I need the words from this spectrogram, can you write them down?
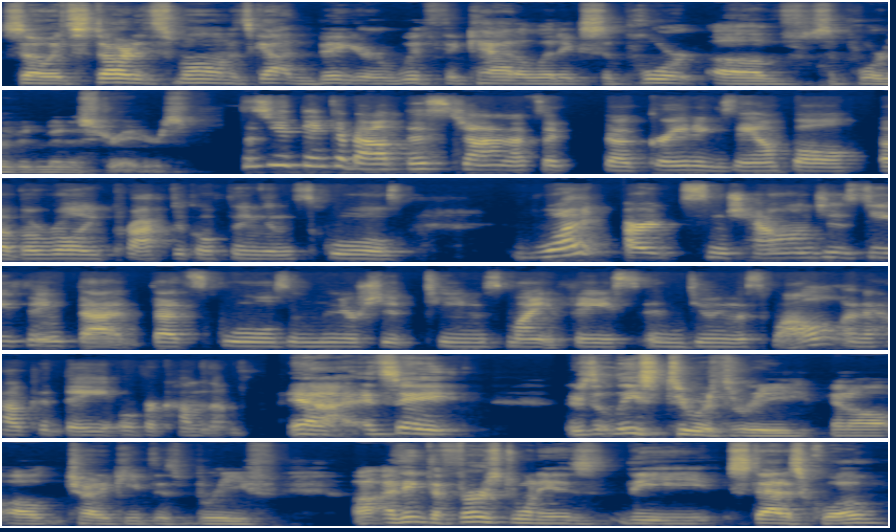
So it started small and it's gotten bigger with the catalytic support of supportive administrators. As you think about this, Jon, that's a, a great example of a really practical thing in schools. What are some challenges do you think that that schools and leadership teams might face in doing this well and how could they overcome them? Yeah i'd say there's at least two or three and i'll, I'll try to keep this brief. Uh, i think the first one is the status quo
